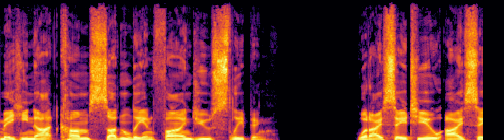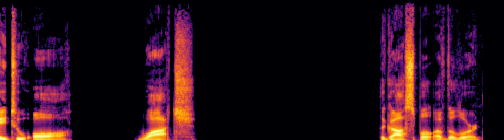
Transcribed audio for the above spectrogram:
May he not come suddenly and find you sleeping. What I say to you, I say to all Watch. The Gospel of the Lord.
